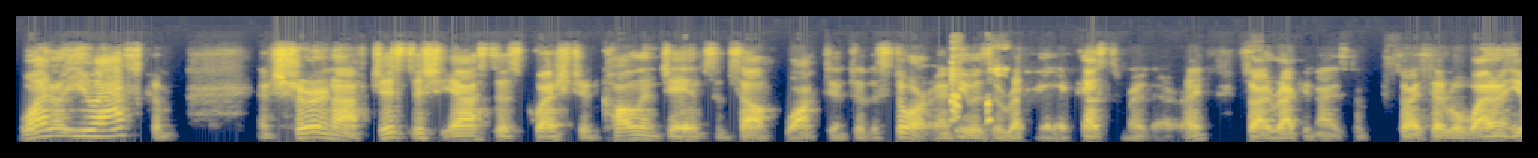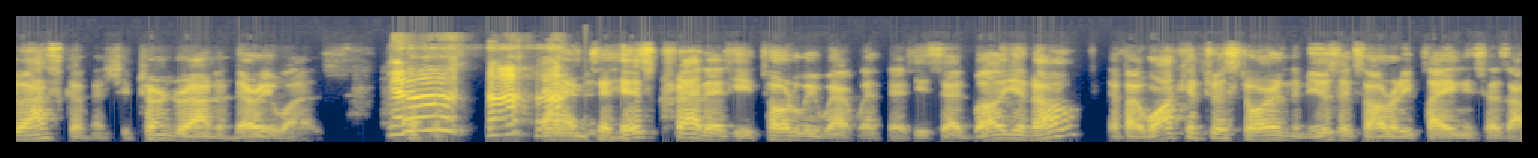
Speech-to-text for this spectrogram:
why don't you ask him? And sure enough, just as she asked this question, Colin James himself walked into the store and he was a regular customer there, right? So I recognized him. So I said, Well, why don't you ask him? And she turned around and there he was. And to his credit, he totally went with it. He said, Well, you know, if I walk into a store and the music's already playing, he says, I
